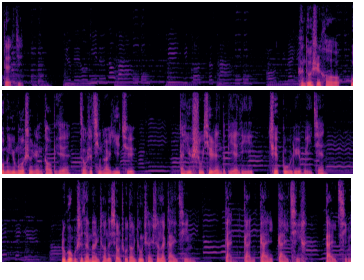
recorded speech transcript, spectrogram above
的寂。很多时候，我们与陌生人告别总是轻而易举，但与熟悉人的别离却步履维艰。如果不是在漫长的相处当中产生了感情，感感感感情，感情，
